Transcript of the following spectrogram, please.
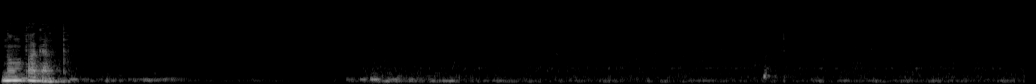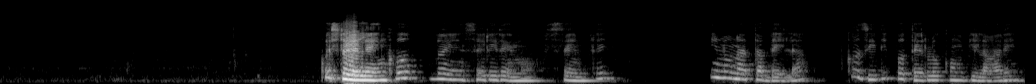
non pagata. Questo elenco lo inseriremo sempre in una tabella così di poterlo compilare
